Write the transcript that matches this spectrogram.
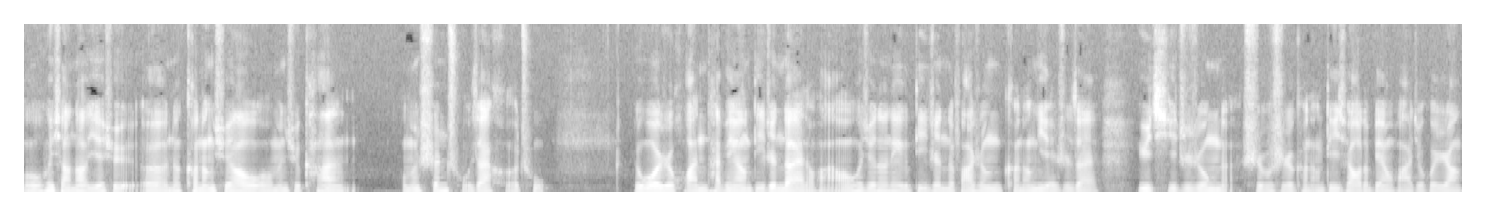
我会想到，也许呃，那可能需要我们去看。我们身处在何处？如果是环太平洋地震带的话，我会觉得那个地震的发生可能也是在预期之中的，时不时可能地壳的变化就会让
